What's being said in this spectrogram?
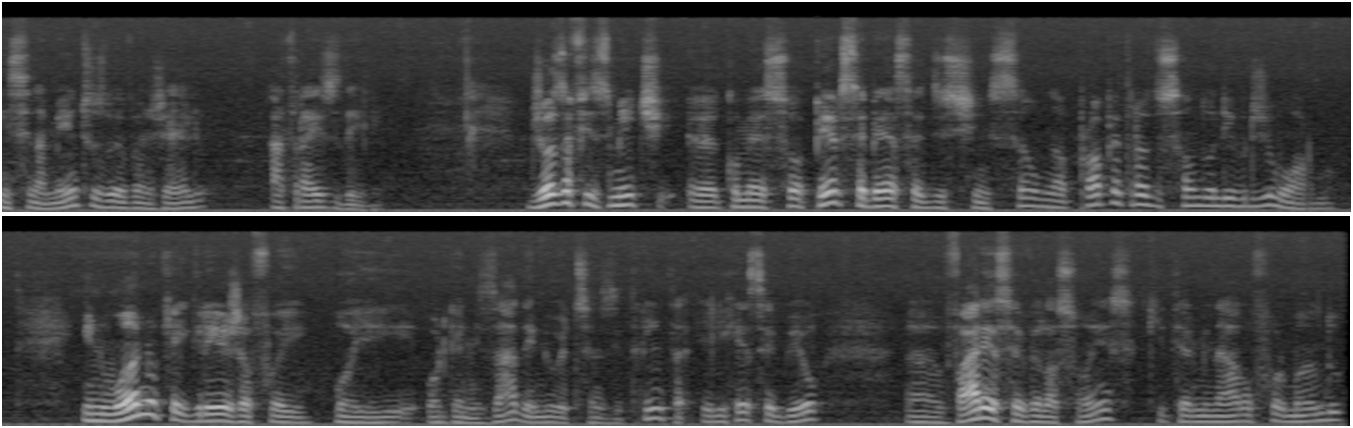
ensinamentos do Evangelho atrás dele. Joseph Smith uh, começou a perceber essa distinção na própria tradução do livro de Mormon. E no ano que a igreja foi, foi organizada, em 1830, ele recebeu uh, várias revelações que terminaram formando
